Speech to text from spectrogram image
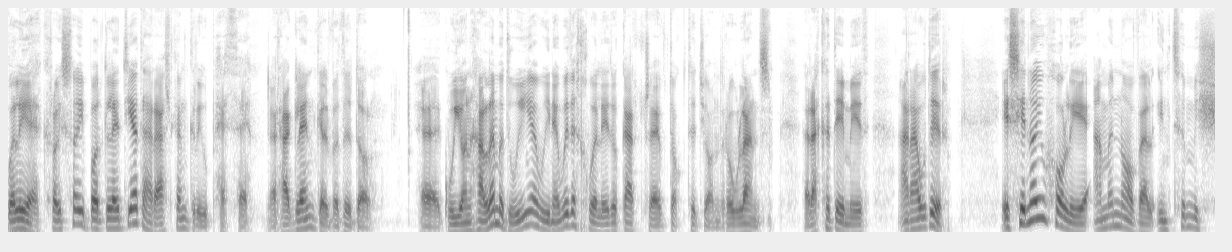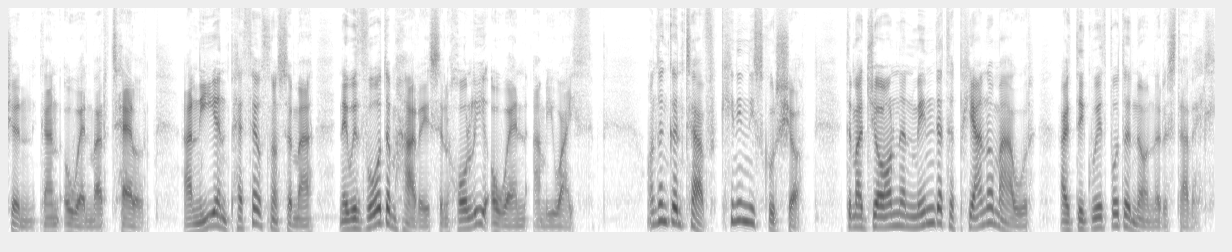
Wel ie, croeso i bodlediad arall gan griw pethau, y rhaglen gelfyddydol. E, Gwion Halem ydw i a wy newydd ychwelyd o gartref Dr John Rowlands, yr academydd a'r awdur. Es heno i'w holi am y nofel Intermission gan Owen Martell, a ni yn pethau wythnos yma newydd fod ymharus yn holi Owen am ei waith. Ond yn gyntaf, cyn i ni sgwrsio, dyma John yn mynd at y piano mawr a digwydd bod yno yn yr ystafell.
